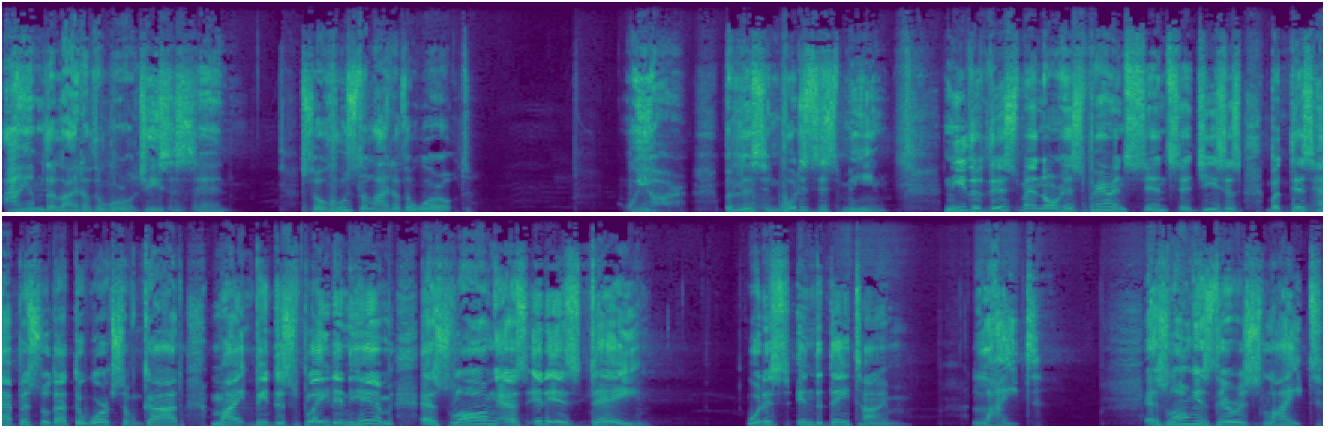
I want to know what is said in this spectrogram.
I am the light of the world, Jesus said. So who's the light of the world? We are. But listen, what does this mean? Neither this man nor his parents sinned, said Jesus, but this happened so that the works of God might be displayed in him as long as it is day. What is in the daytime? Light. As long as there is light,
